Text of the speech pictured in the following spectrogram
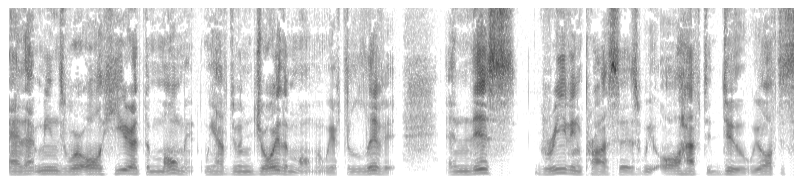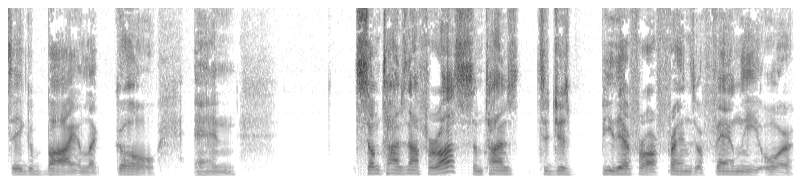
And that means we're all here at the moment. We have to enjoy the moment. We have to live it. And this grieving process we all have to do. We all have to say goodbye and let go. And sometimes not for us, sometimes to just be there for our friends or family or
